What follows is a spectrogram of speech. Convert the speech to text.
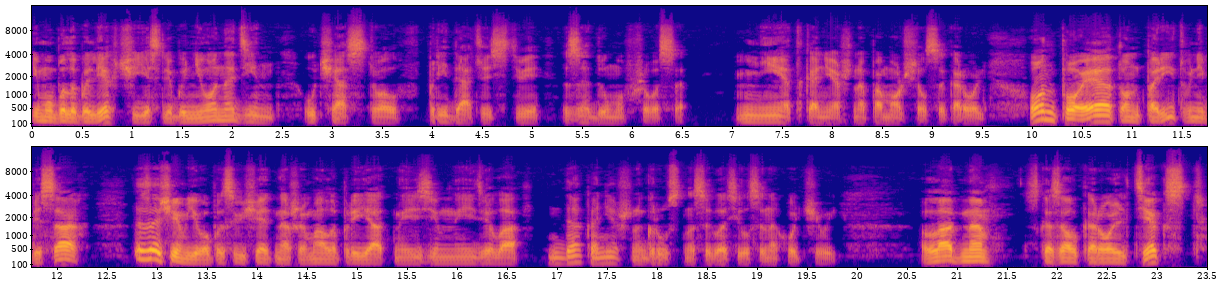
Ему было бы легче, если бы не он один участвовал в предательстве задумавшегося. «Нет, конечно», — поморщился король. «Он поэт, он парит в небесах, Зачем его посвящать наши малоприятные земные дела? Да, конечно, грустно согласился находчивый. Ладно, сказал король, текст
